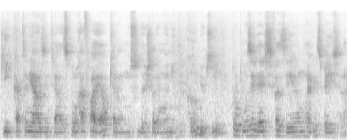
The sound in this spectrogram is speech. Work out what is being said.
que capitaneados entre aspas pelo Rafael, que era um estudante da Alemanha em intercâmbio aqui, propôs a ideia de se fazer um hackerspace. Né?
